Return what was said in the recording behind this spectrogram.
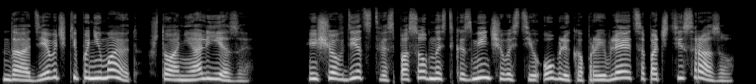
Да, девочки понимают, что они альезы. Еще в детстве способность к изменчивости облика проявляется почти сразу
